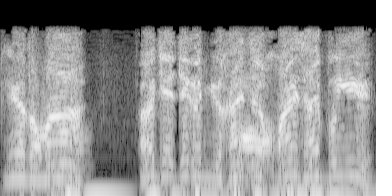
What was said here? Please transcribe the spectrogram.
听得懂吗？而且这个女孩子怀才不遇。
